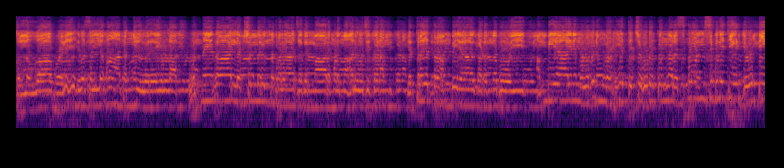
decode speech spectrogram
സല്ലല്ലാഹു അലൈഹി വസല്ലമ തങ്ങൾ വരെയുള്ള ഒന്നേകാൽ ലക്ഷം വരുന്ന പ്രവാചകന്മാർ നമ്മളൊന്ന് ആലോചിക്കണം. എത്രയെത്ര അമ്പിയ കടന്നുപോയി. അമ്പിയായിന് മുഴുവനും വഴിയെത്തിച്ചു കൊടുക്കുന്ന റെസ്പോൺസിബിലിറ്റി ഡ്യൂട്ടി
